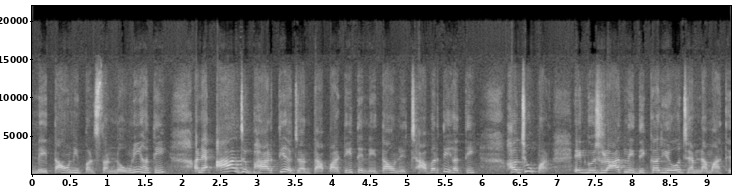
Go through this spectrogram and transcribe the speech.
નેતાઓની પણ સંડોવણી હતી અને આ જ ભારતીય જનતા પાર્ટી તે નેતાઓને છાવરતી હતી. હજુ પણ એ ગુજરાતની દીકરીઓ જેમના માથે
